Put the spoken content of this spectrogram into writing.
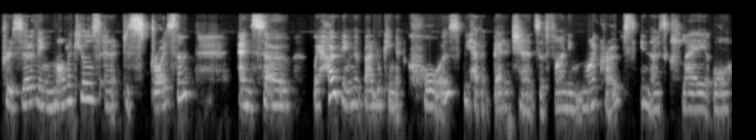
preserving molecules and it destroys them. And so we're hoping that by looking at cores, we have a better chance of finding microbes in those clay or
